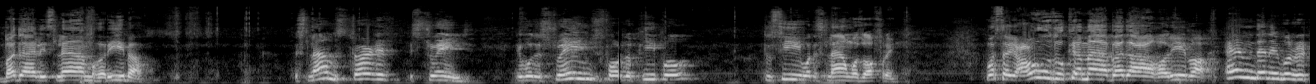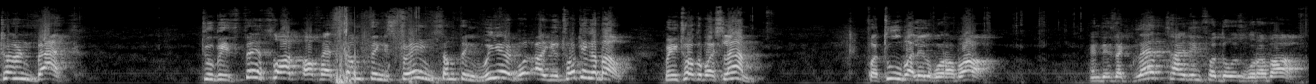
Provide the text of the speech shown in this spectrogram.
Bada al-Islam ghariba. Islam started strange. It was strange for the people to see what Islam was offering. وَسَيْعُودُ كَمَا بَدَعَ غَرِيبًا And then it will return back to be thought of as something strange, something weird. What are you talking about when you talk about Islam? فَتُوبَ لِلْغُرَبَاءِ And there's a glad tiding for those ghuraba.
